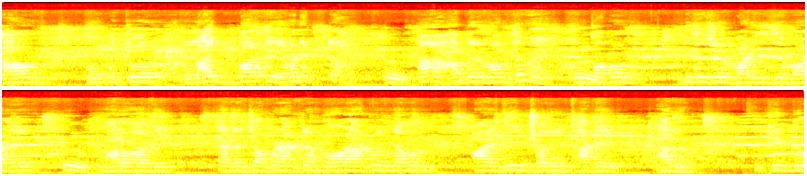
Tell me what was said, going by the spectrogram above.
কারণ তো লাইফ বাড়বে অনেকটা। হ্যাঁ হাবের মাধ্যমে। তখন বিদেশে বাড়ি দিতে পারবে ভালোভাবে। একটা যখন একটা মর এখন যেমন পাঁচ দিন ছ দিন থাকে ভালো। কিন্তু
